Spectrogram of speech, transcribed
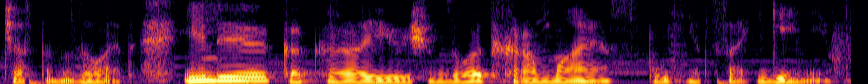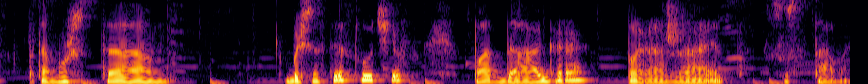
часто называют. Или, как э, ее еще называют, хромая спутница гениев. Потому что в большинстве случаев подагра поражает суставы.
